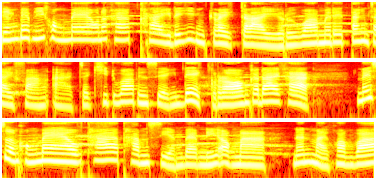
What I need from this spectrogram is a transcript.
เสียงแบบนี้ของแมวนะคะ ใครได้ยินไกลๆ หรือว่าไม่ได้ตั้งใจฟังอาจจะคิดว่าเป็นเสียงเด็กร้องก็ได้ค่ะ ในส่วนของแมวถ้าทำเสียงแบบนี้ออกมา นั่นหมายความว่า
